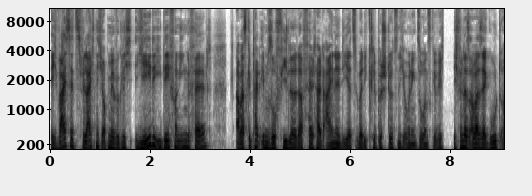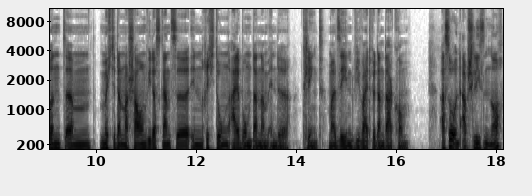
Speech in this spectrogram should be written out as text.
Ich weiß jetzt vielleicht nicht, ob mir wirklich jede Idee von ihnen gefällt aber es gibt halt eben so viele, da fällt halt eine, die jetzt über die Klippe stürzt, nicht unbedingt so ins Gewicht. Ich finde das aber sehr gut und ähm, möchte dann mal schauen, wie das Ganze in Richtung Album dann am Ende klingt. Mal sehen, wie weit wir dann da kommen. Ach so, und abschließend noch,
